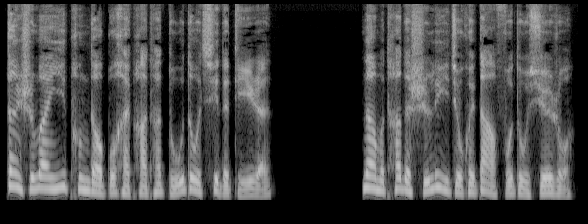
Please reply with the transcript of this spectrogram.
但是万一碰到不害怕他毒斗气的敌人，那么他的实力就会大幅度削弱。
